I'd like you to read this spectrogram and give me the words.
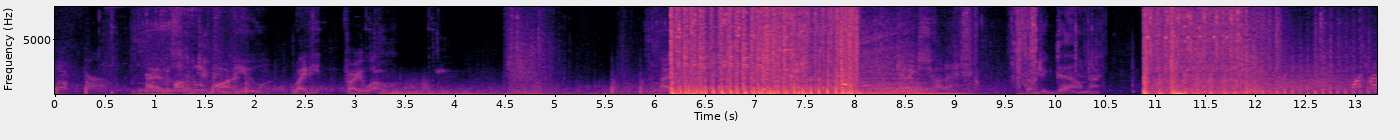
Get some. I have a subject in view. Right here. Very well. Getting shot at. Subject down. Watch my.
